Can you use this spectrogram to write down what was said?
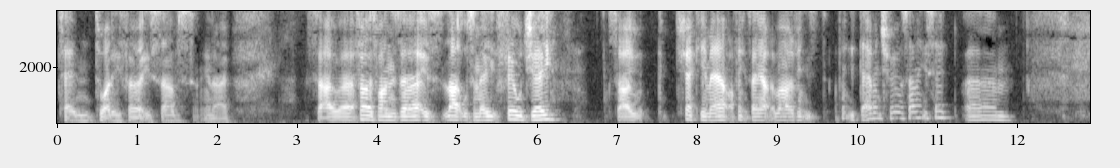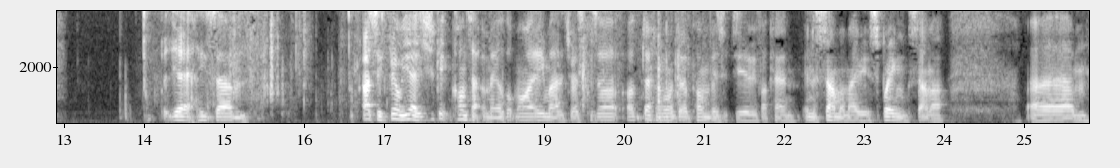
10, 20, 30 subs, you know. So uh, first one is, uh, is local to me, Phil G. So check him out. I think it's only out the road. I think it's I think it's Daventry or something. He said. Um, but yeah, he's um, Actually, Phil, yeah, you should get in contact with me. I've got my email address because I, I definitely want to do a pond visit to you if I can. In the summer, maybe spring, summer. Um,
